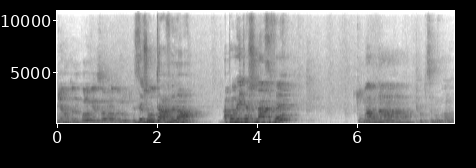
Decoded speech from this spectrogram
Nie no, ten polowy jest za bardzo żółty. Z żółtawy, no. A pamiętasz nazwy? Tu mam na próbce mój kolor.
